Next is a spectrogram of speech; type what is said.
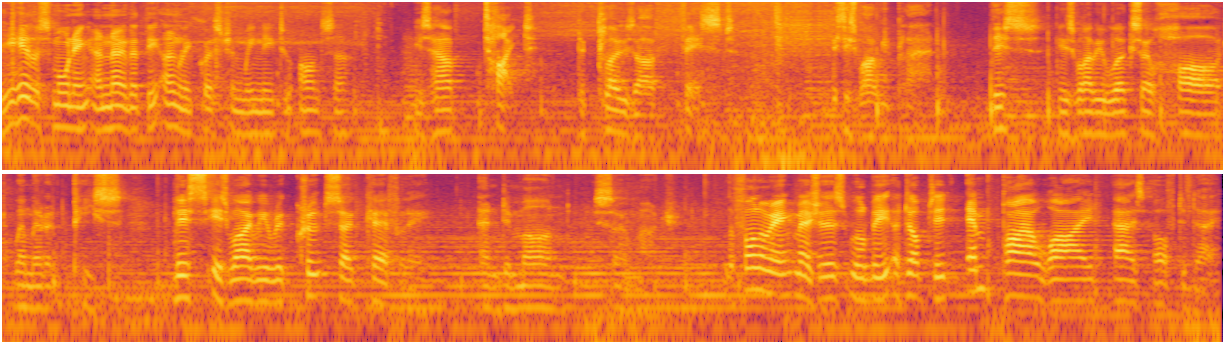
Be here this morning and know that the only question we need to answer is how tight to close our fist. This is why we plan. This is why we work so hard when we're at peace. This is why we recruit so carefully and demand so much. The following measures will be adopted empire wide as of today.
